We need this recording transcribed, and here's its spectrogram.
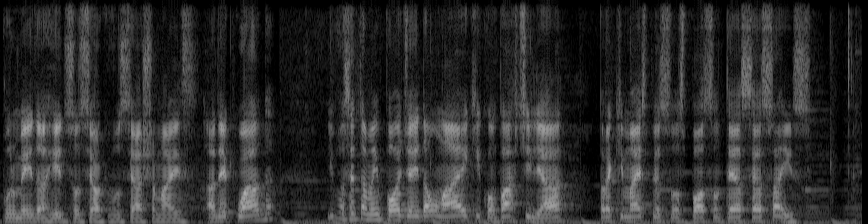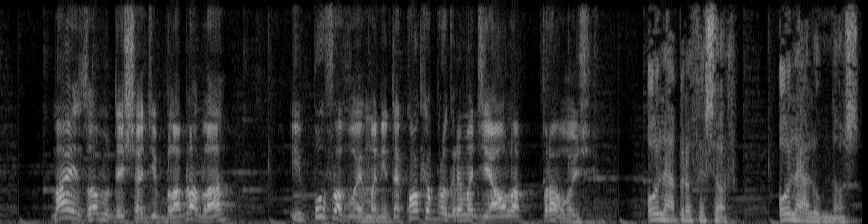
por meio da rede social que você acha mais adequada. E você também pode aí dar um like, compartilhar para que mais pessoas possam ter acesso a isso. Mas vamos deixar de blá blá blá. E por favor, hermanita, qual que é o programa de aula para hoje? Hola, profesor. Hola, alumnos.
